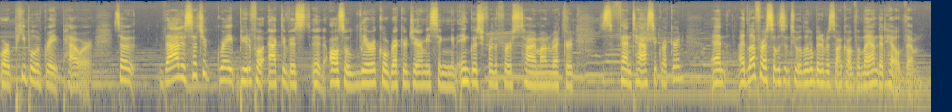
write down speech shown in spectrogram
or people of great power. So that is such a great, beautiful activist and also lyrical record. Jeremy singing in English for the first time on record. It's a fantastic record. And I'd love for us to listen to a little bit of a song called The Land That Held Them.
